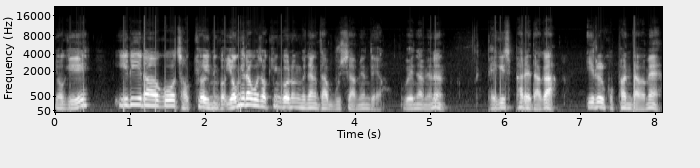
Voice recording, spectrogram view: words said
여기 1이라고 적혀 있는 거 0이라고 적힌 거는 그냥 다 무시하면 돼요. 왜냐면은 128에다가 1을 곱한 다음에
